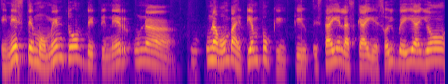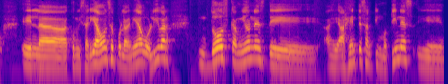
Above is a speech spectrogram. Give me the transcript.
en este momento detener una, una bomba de tiempo que, está ahí en las calles. Hoy veía yo en la comisaría 11 por la avenida Bolívar dos camiones de eh, agentes antimotines eh,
